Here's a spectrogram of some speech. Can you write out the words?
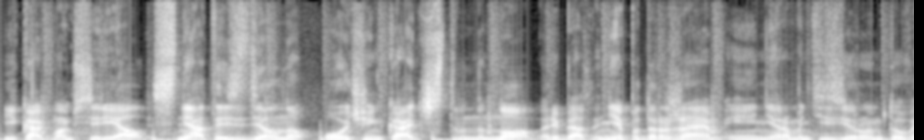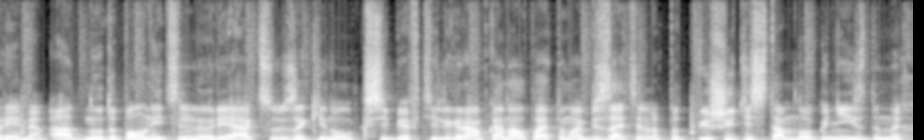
и как вам сериал. Снято и сделано очень качественно, но, ребята, не подражаем и не романтизируем то время. Одну дополнительную реакцию закинул к себе в телеграм-канал, поэтому обязательно подпишитесь, там много неизданных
